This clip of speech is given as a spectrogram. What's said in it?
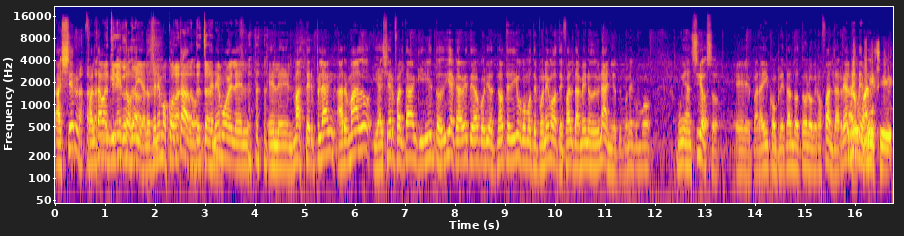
Ayer faltaban 500 días, lo tenemos contado. Tenemos el, master plan armado y ayer faltaban 500 días. Cada vez te va poniendo. No te digo cómo te pones cuando te falta menos de un año, te pones como muy ansioso eh, para ir completando todo lo que nos falta. Realmente. parece,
